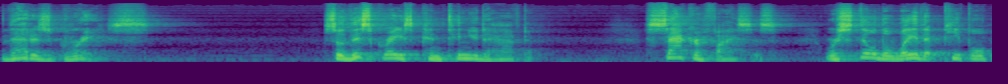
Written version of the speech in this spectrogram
That is grace. So this grace continued to happen. Sacrifices were still the way that people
